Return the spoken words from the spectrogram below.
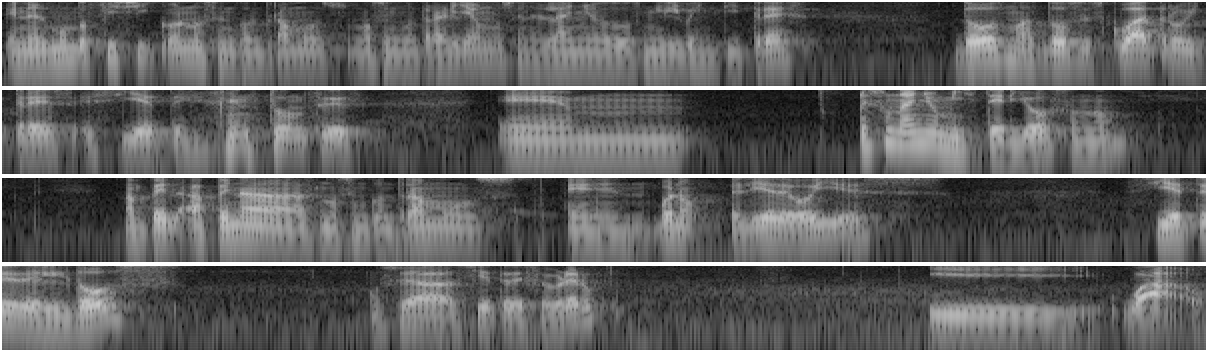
en el mundo físico nos encontramos, nos encontraríamos en el año 2023. 2 más 2 es 4 y 3 es 7. Entonces, eh, es un año misterioso, ¿no? Apenas nos encontramos en, bueno, el día de hoy es 7 del 2, o sea, 7 de febrero. Y, wow,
